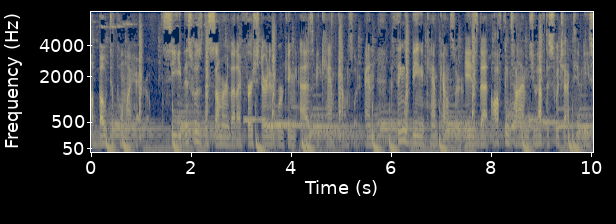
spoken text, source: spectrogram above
about to pull my hair out. See, this was the summer that I first started working as a camp counselor. And the thing with being a camp counselor is that oftentimes you have to switch activities.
